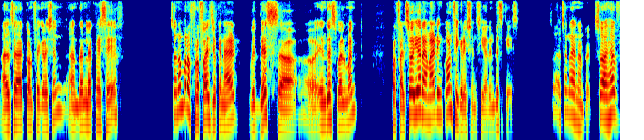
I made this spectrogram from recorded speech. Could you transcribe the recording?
I'll say add configuration, and then let me save. so number of profiles you can add with this uh, uh, in this weldment profile. So here I'm adding configurations here in this case. So I'll say 900. So I have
